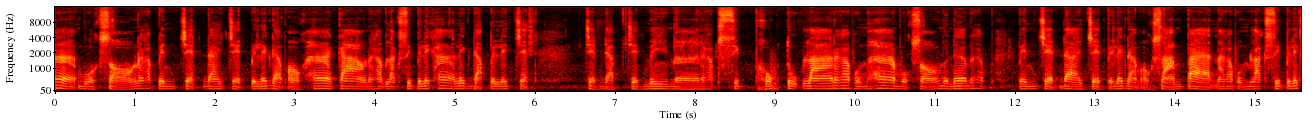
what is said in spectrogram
5บวก2นะครับเป็น 7 ได้ 7 เป็นเลขดับออก 5 9นะครับหลัก 10 เป็นเลข 5 เลขดับเป็นเลข 7 7 ดับ 7 ไม่มานะครับ16 ตุลานะครับผม5บวก2เหมือนเดิมนะครับเป็น 7 ได้ 7 เป็นเลขดับออก 38นะครับผมหลัก 10 เป็นเลข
